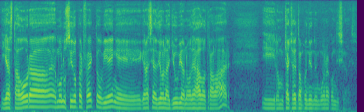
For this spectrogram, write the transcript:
y hasta ahora hemos lucido perfecto, bien. Eh, gracias a Dios la lluvia no ha dejado de trabajar y los muchachos se están poniendo en buenas condiciones.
